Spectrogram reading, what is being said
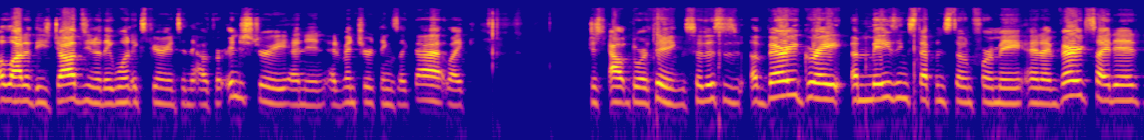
a lot of these jobs, you know, they want experience in the outdoor industry and in adventure things like that, like just outdoor things. So this is a very great, amazing stepping stone for me, and I'm very excited.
